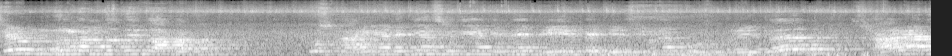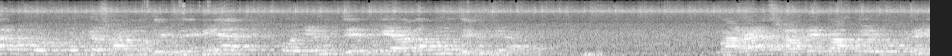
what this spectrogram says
ਸਿਰਫ ਮੂਲਮੰਤ ਦੀ ਤਾਕਤ। ਉਹ ਸਾਰੀਆਂ ਜਿਹੜੀਆਂ ਸਿੱਧੀਆਂ ਜਿੰਨੇ ਵੀਰ ਭੇਜੇ ਸੀ ਉਹਨਾਂ ਭੂਤ ਪ੍ਰੇਤ, ਸਾਰਿਆਂ ਦਾ ਪੁੱਟ ਪੁੱਟ ਕੇ ਸਾਨੂੰ ਦਿਖਦੇ ਨਹੀਂ ਆ ਉਹ ਜਿਹਨੂੰ ਦੇਖ ਗਿਆ ਨਾ ਉਹਨੂੰ ਦਿਖ ਗਿਆ ਮਹਾਰਾਜ ਸਾਡੇ ਬਾਪੇ ਲੋਕ ਨੇ।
